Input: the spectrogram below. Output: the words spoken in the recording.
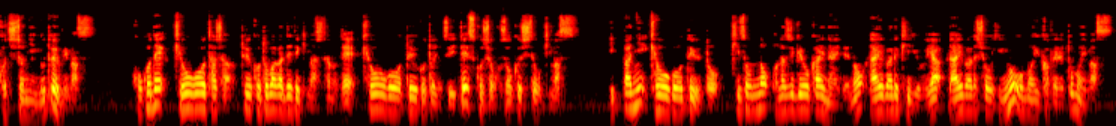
ポジショニングと呼びます。ここで競合他社という言葉が出てきましたので、競合ということについて少し補足しておきます。一般に競合というと、既存の同じ業界内でのライバル企業やライバル商品を思い浮かべると思います。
